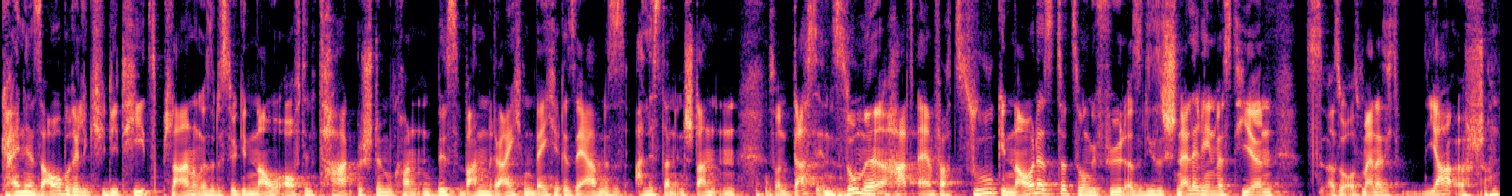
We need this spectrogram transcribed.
keine saubere Liquiditätsplanung, also dass wir genau auf den Tag bestimmen konnten, bis wann reichen welche Reserven. Das ist alles dann entstanden. So, und das in Summe hat einfach zu genau der Situation geführt, also dieses schnelle Reinvestieren, also aus meiner Sicht, ja, schon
